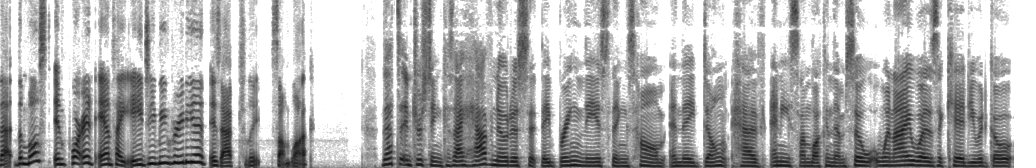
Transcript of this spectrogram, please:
that the most important anti-aging ingredient is actually sunblock. That's interesting because I have noticed that they bring these things home and they don't have any sunblock in them. So when I was a kid, you would go,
